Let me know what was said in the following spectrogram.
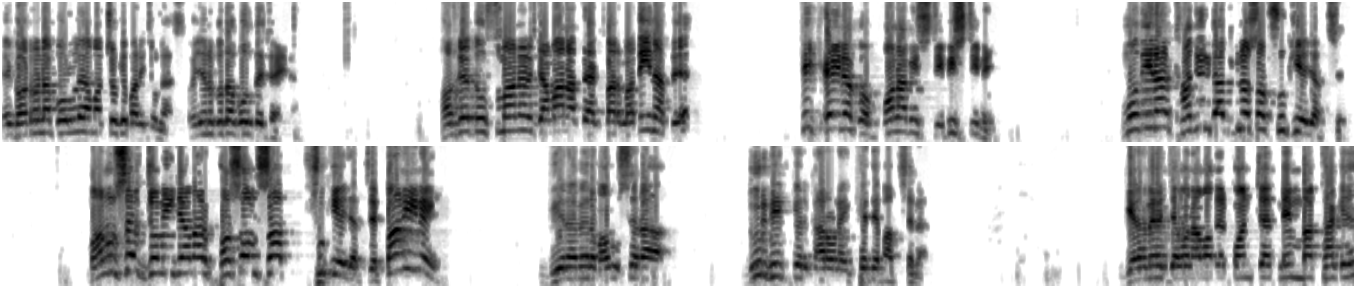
এই ঘটনা বললে আমার চোখে পানি চলে আসে। ওই জন্য কোথাও বলতে চাই না। হজরত উসমানের জামানাতে একবার মদিনাতে ঠিক এইরকম, অনাবৃষ্টি, বৃষ্টি নেই। মদিনার খাজির গাছগুলো সব শুকিয়ে যাচ্ছে। মানুষের জমি জামার ফসল সব শুকিয়ে যাচ্ছে, পানি নেই। গ্রামের মানুষেরা দুর্ভিক্ষের কারণে খেতে পাচ্ছে না। গ্রামের যেমন আমাদের পঞ্চায়েত মেম্বার থাকে,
